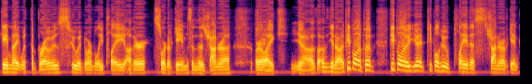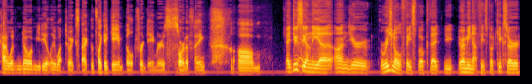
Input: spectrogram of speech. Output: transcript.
game night with the bros who would normally play other sort of games in this genre, or Sure. like you know you know people people who you, people who play this genre of game kind of would know immediately what to expect. It's like a game built for gamers sort of thing. Um, I do see on the uh, on your original Facebook that you, or I mean not Facebook, Kickstarter.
